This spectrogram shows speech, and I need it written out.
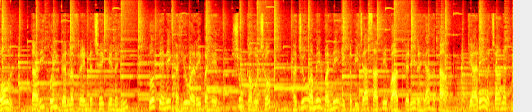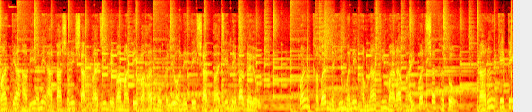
બોલ, તારી કોઈ ગર્લફ્રેન્ડ છે કે નહીં? તો તેને કહ્યું, અરે બહેન, શું કહો છો? હજુ અમે બંને એકબીજા સાથે વાત કરી રહ્યા હતા, ત્યારે અચાનકમાં ત્યાં આવી અને આકાશને શાકભાજી લેવા માટે બહાર મોકલ્યો અને તે શાકભાજી લેવા ગયો. પણ ખબર નહીં મને હમણાંથી મારા ભાઈ પર શક હતો, કારણ કે તે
